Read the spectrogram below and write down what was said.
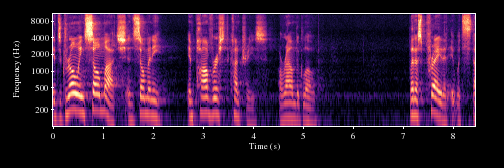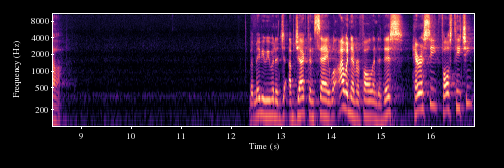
It's growing so much in so many impoverished countries around the globe. Let us pray that it would stop. But maybe we would object and say, well, I would never fall into this heresy, false teaching.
